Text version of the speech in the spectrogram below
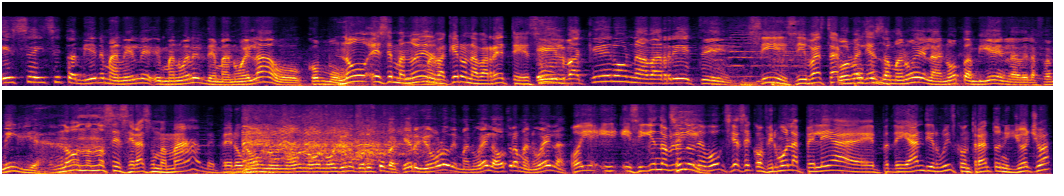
¿ese, ese también Emanuel, Emanuel el de Manuela o cómo? No, es Emanuel el Vaquero Navarrete. es un- El vaquero Navarrete. Sí, sí, va a estar Conoces peleando. a Manuela, ¿no? También, la de la familia. No, no, no sé, será su mamá, pero... No, no, no, no, no, yo no conozco al vaquero, yo hablo de Manuela, otra Manuela. Oye, y, y siguiendo hablando Sí. de box, ya se confirmó la pelea eh, de Andy Ruiz contra Anthony Joshua.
